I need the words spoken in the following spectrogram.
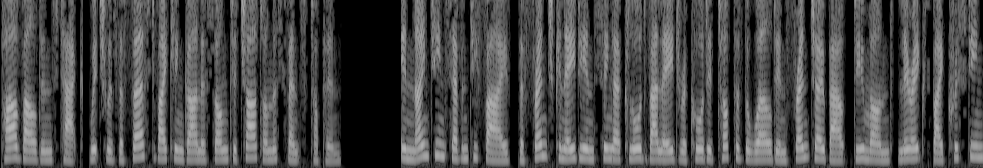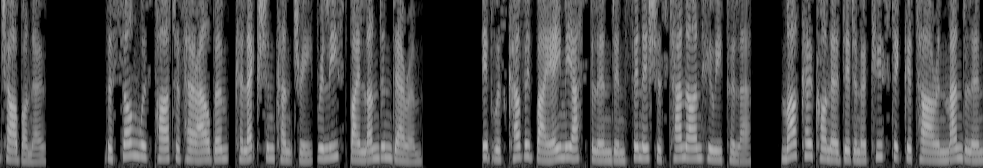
Par Valdens Tack, which was the first Vikingarna song to chart on the Svensktoppen. In 1975, the French-Canadian singer Claude Valade recorded Top of the World in French Au Bout du Monde, lyrics by Christine Charbonneau. The song was part of her album, Collection Country released by London Deram. It was covered by Ami Aspelund in Finnish as Tänään Huipula. Mark O'Connor did an acoustic guitar and mandolin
